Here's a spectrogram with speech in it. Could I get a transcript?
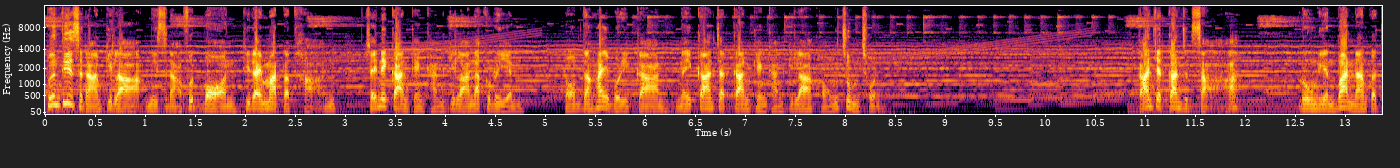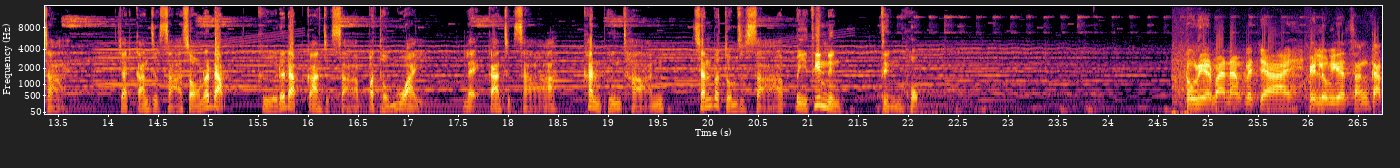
พื้นที่สนามกีฬามีสนามฟุตบอลที่ได้มาตรฐาน ใช้ในการแข่งขันกีฬานักเรียน พร้อมทั้งให้บริการในการจัดการแข่งขันกีฬาของชุมชน การจัดการศึกษา โรงเรียนบ้านน้ำกระจาย จัดการศึกษา 2 ระดับ คือระดับการศึกษาปฐมวัย และการศึกษา ขั้นพื้นฐาน ชั้นประถมศึกษาปีที่ 1 ถึง 6โรงเรียนบ้านน้ำกระจาย เป็นโรงเรียนสังกัด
